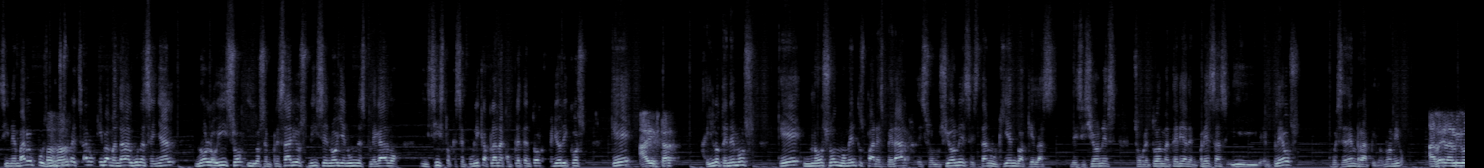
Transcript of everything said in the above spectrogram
Sin embargo, pues muchos pensaron que iba a mandar alguna señal no lo hizo y los empresarios dicen hoy en un desplegado, insisto, que se publica plana completa en todos los periódicos, que... Ahí está. Ahí lo tenemos, que no son momentos para esperar eh, soluciones, están urgiendo a que las decisiones, sobre todo en materia de empresas y empleos, pues se den rápido, ¿no, amigo? A ver, amigo,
